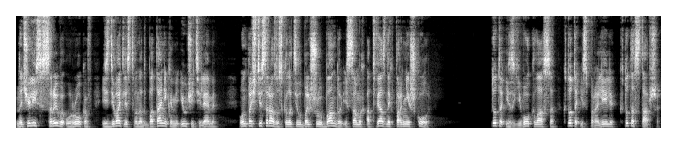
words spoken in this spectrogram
Начались срывы уроков, издевательства над ботаниками и учителями. Он почти сразу сколотил большую банду из самых отвязных парней школы, кто-то из его класса, кто-то из параллели, кто-то старше.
